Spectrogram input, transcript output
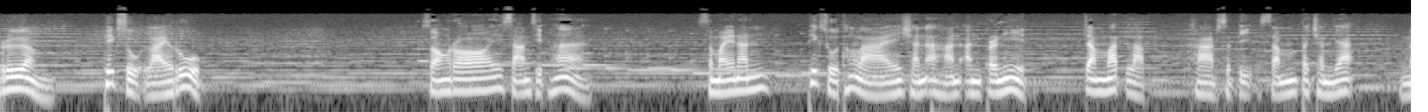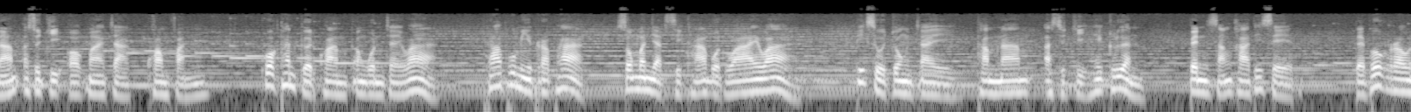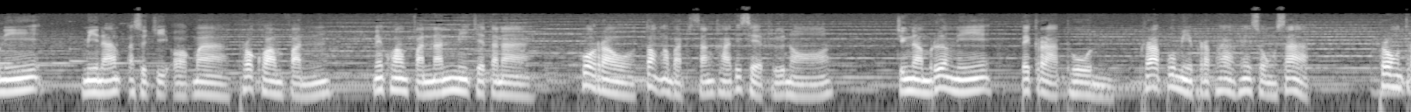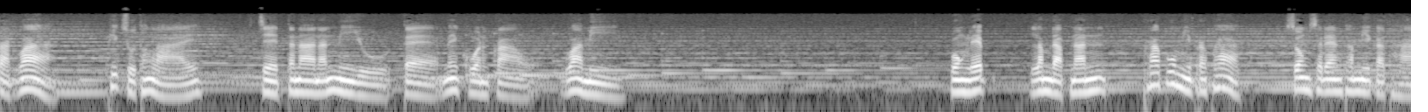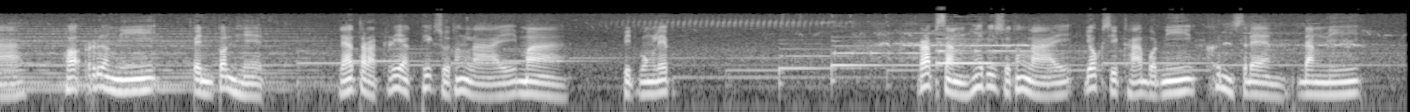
เรื่อง ภิกษุหลายรูป 235 สมัยนั้น ภิกษุทั้งหลายฉันอาหารอันประนีตจำวัดหลับขาดสติสัมปชัญญะ น้ำอสุจิออกมาจากความฝัน พวกท่านเกิดความกังวลใจว่า พระผู้มีพระภาคทรงบัญญัติสิกขาบทไว้ว่า ภิกษุจงใจทำน้ำอสุจิให้เคลื่อน เป็นสังฆาทิเศษแต่พวกเรานี้ มีน้ำอสุจิออกมา เพราะความฝัน ในความฝันนั้นมีเจตนา พวกเราต้องอบัตสังฆาทิเศษหรือหนอ จึงนำเรื่องนี้ไปกราบทูล พระผู้มีพระภาคให้ทรงทราบ พระองค์ตรัสว่า ภิกษุทั้งหลาย เจตนานั้นมีอยู่ แต่ไม่ควรกล่าวว่ามี วงเล็บลำดับนั้น พระผู้มีพระภาคทรงแสดงธรรมีกถา เพราะเรื่องนี้ เป็นต้นเหตุ แล้วตรัสเรียกภิกษุทั้งหลายมาปิดวงเล็บ รับสั่งให้ภิกษุทั้งหลายยกสิกขาบทนี้ขึ้นแสดงดังนี้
